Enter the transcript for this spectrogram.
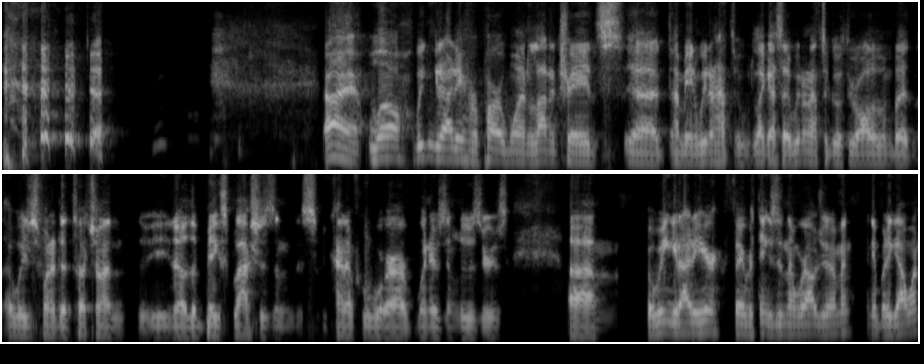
All right. Well, we can get out of here for part one. A lot of trades. Uh, I mean, we don't have to, like I said, we don't have to go through all of them, but we just wanted to touch on, you know, the big splashes and kind of who were our winners and losers. Um, but we can get out of here. Favorite things, and then we're out, gentlemen. Anybody got one?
